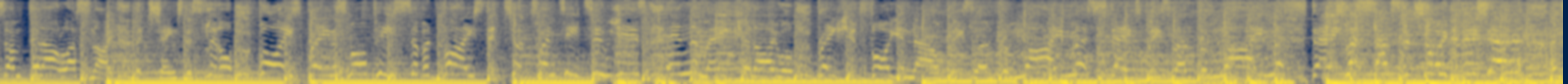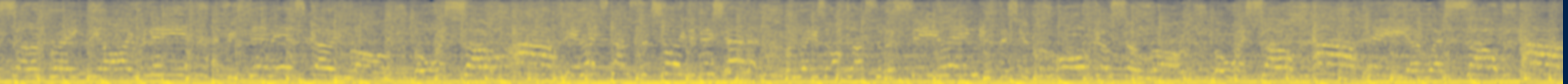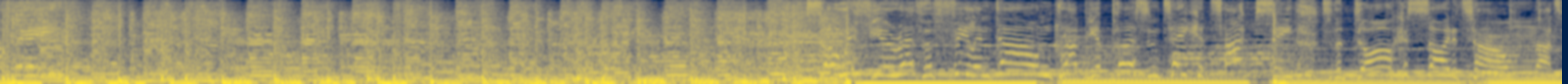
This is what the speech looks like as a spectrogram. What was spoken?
something out last night that changed this little boy's brain. A small piece of advice. Side of town. That's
